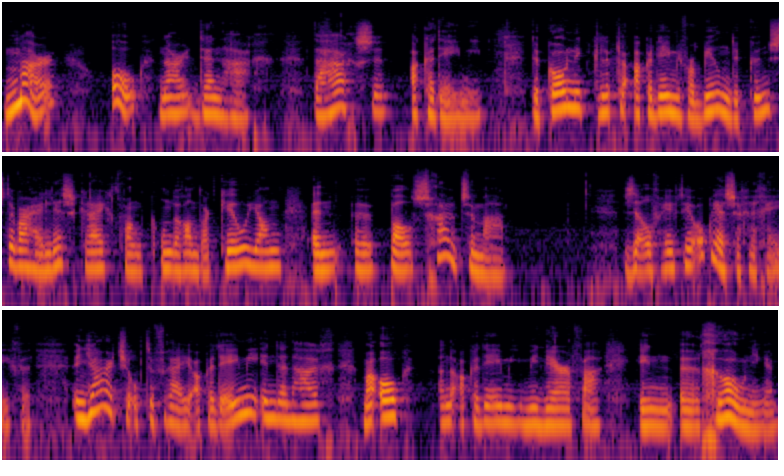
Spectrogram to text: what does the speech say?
maar ook naar Den Haag, de Haagse Academie. De Koninklijke Academie voor Beeldende Kunsten, waar hij les krijgt van onder andere Kiljan en uh, Paul Schuitema. Zelf heeft hij ook lessen gegeven. Een jaartje op de Vrije Academie in Den Haag, maar ook aan de Academie Minerva in uh, Groningen.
